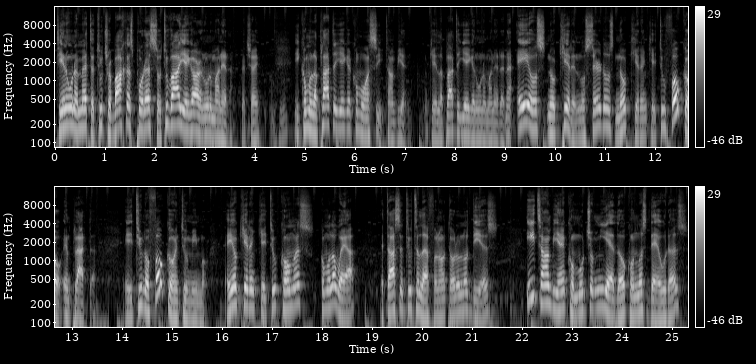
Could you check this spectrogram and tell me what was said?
tiene una meta, tú trabajas por eso, tú vas a llegar en una manera, ¿cachai? Y como la plata llega como así también, que la plata llega en una manera. Na- ellos no quieren, los cerdos no quieren que tú foco en plata y tú no foco en tú mismo. Ellos quieren que tú comas como la wea, estás en tu teléfono todos los días y también con mucho miedo con las deudas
